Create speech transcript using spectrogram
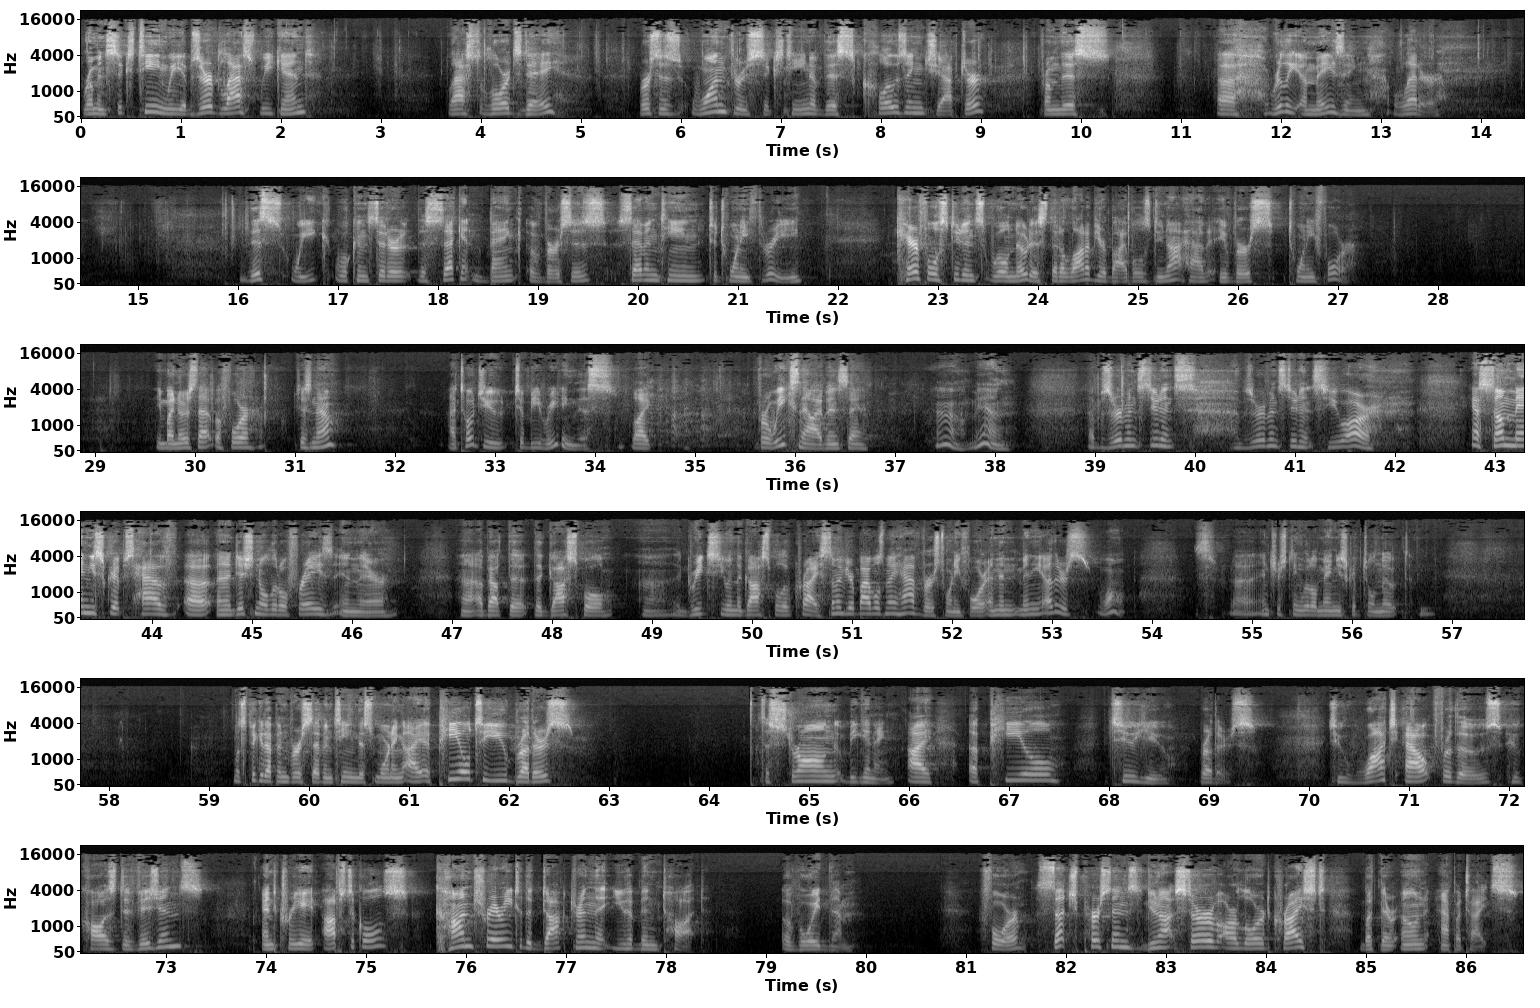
Romans 16, we observed last weekend, last Lord's Day, verses 1 through 16 of this closing chapter from this uh, really amazing letter. This week, we'll consider the second bank of verses, 17 to 23. Careful students will notice that a lot of your Bibles do not have a verse 24. Anybody notice that before just now? I told you to be reading this. Like, for weeks now, I've been saying, oh, man. Observant students, observant students, you are. Yeah, some manuscripts have uh, an additional little phrase in there uh, about the, the gospel, uh, greets you in the gospel of Christ. Some of your Bibles may have verse 24, and then many others won't. It's an uh, interesting little manuscriptural note. Let's pick it up in verse 17 this morning. I appeal to you, brothers. It's a strong beginning. I appeal to you, brothers, to watch out for those who cause divisions and create obstacles contrary to the doctrine that you have been taught. Avoid them. For such persons do not serve our Lord Christ, but their own appetites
